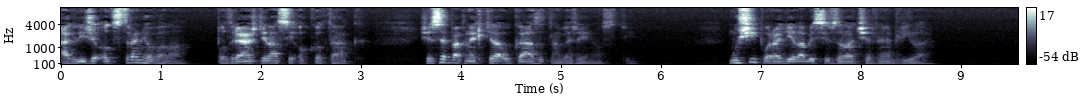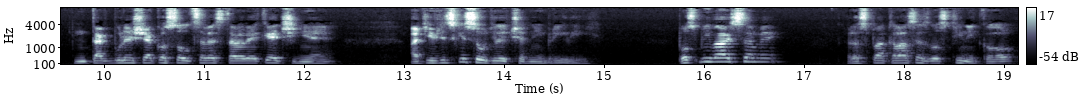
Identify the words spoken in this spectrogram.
a když ho odstraňovala, podráždila si oko tak, že se pak nechtěla ukázat na veřejnosti. Muší poradil, aby si vzala černé brýle. Hm, tak budeš jako soudce ve starověké Číně a ti vždycky soudili v černých brýlích. Posmíváš se mi? Rozplakala se zlostí Nikol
